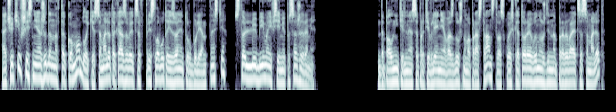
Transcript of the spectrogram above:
Очутившись неожиданно в таком облаке, самолет оказывается в пресловутой зоне турбулентности, столь любимой всеми пассажирами. Дополнительное сопротивление воздушного пространства, сквозь которое вынужденно прорывается самолет,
